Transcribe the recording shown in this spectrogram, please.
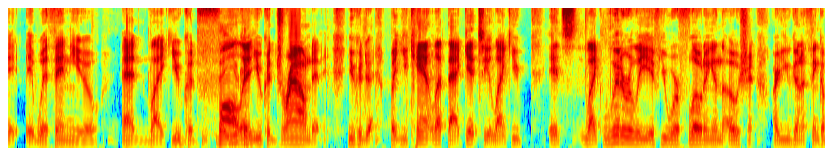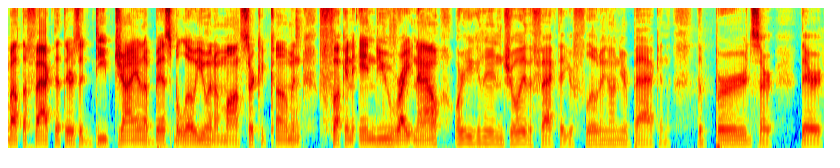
it, it within you and like you could fall could- in you could drown in it. You could but you can't let that get to you. Like you it's like literally if you were floating in the ocean are you gonna think about the fact that there's a deep giant abyss below you and a monster could come and fucking end you right now? Or are you gonna enjoy the fact that you're floating on your back and the, the birds are they're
